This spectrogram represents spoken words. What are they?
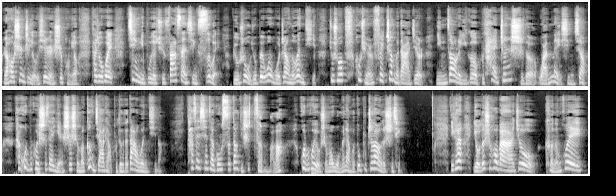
然后甚至有一些人事朋友，他就会进一步的去发散性思维。比如说，我就被问过这样的问题，就说候选人费这么大劲儿，营造了一个不太真实的完美形象，他会不会是在掩饰什么更加了不得的大问题呢？他在现在公司到底是怎么了？会不会有什么我们两个都不知道的事情？你看，有的时候吧，就可能会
